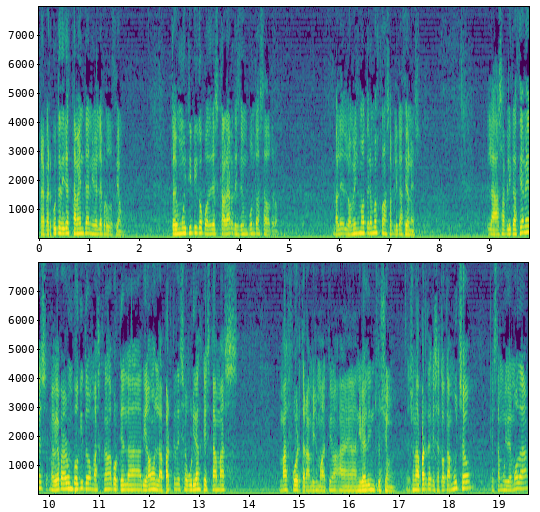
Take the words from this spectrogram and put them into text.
repercute directamente a nivel de producción. Entonces es muy típico poder escalar desde un punto hasta otro. ¿Vale? Lo mismo tenemos con las aplicaciones. Las aplicaciones, me voy a parar un poquito, más que nada porque es la, digamos, la parte de seguridad que está más, más fuerte ahora mismo a, nivel de intrusión. Es una parte que se toca mucho, que está muy de moda.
